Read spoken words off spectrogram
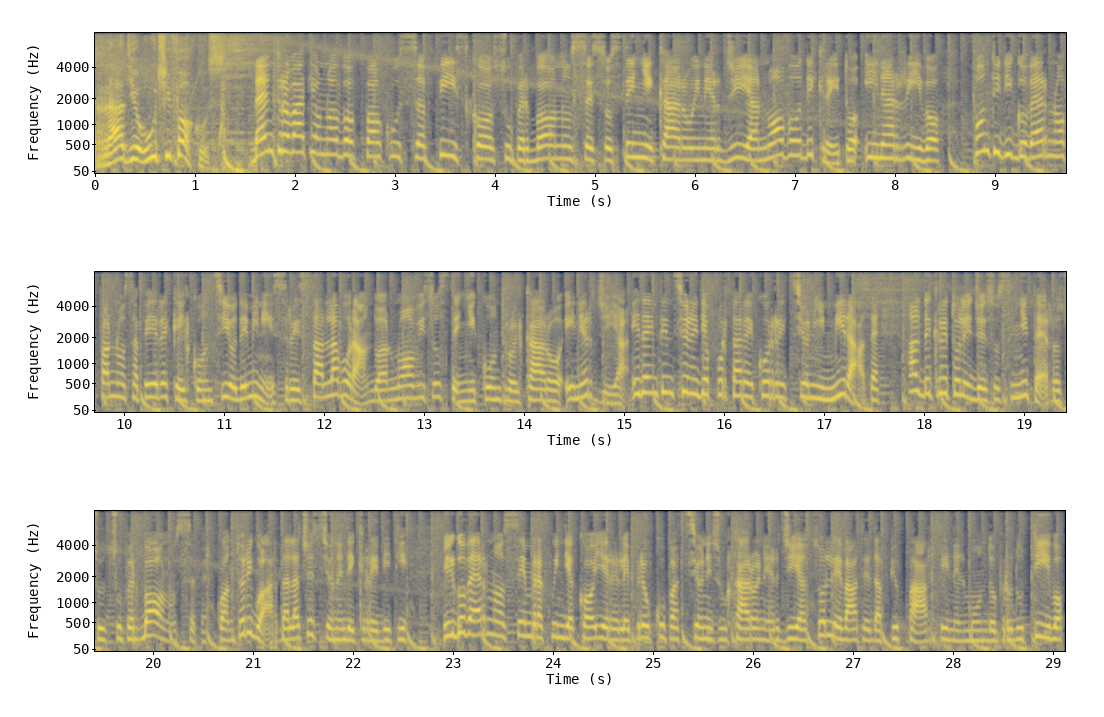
Radio UCI Focus. Ben trovati a un nuovo Focus Fisco, super bonus e sostegni caro energia, nuovo decreto in arrivo. Fonti di governo fanno sapere che il Consiglio dei Ministri sta lavorando a nuovi sostegni contro il caro energia ed ha intenzione di apportare correzioni mirate al decreto legge sostegni ter sul super bonus per quanto riguarda la cessione dei crediti. Il governo sembra quindi accogliere le preoccupazioni sul caro energia sollevate da più parti nel mondo produttivo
